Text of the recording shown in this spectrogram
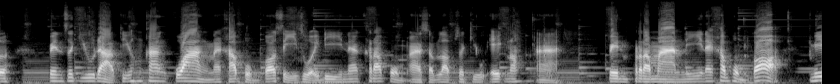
อ เป็นสกิลดาบที่ค่อนข้างกว้างนะครับผมก็สีสวยดีนะครับผมอ่าสำหรับสกิล X เนาะอ่า เป็นประมาณนี้นะครับผมก็มี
